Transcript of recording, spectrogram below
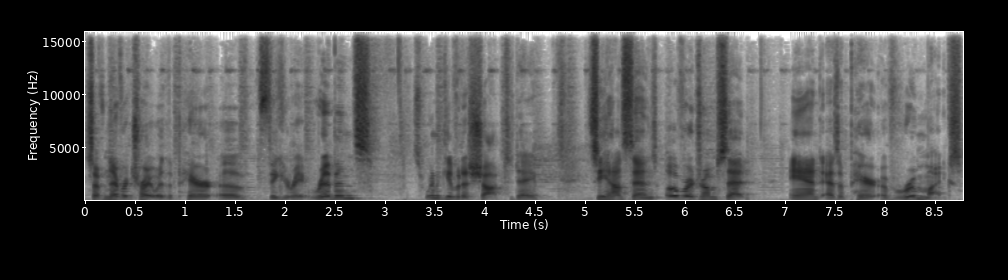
So I've never tried it with a pair of figure eight ribbons, so we're gonna give it a shot today, see how it sounds over a drum set and as a pair of room mics.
